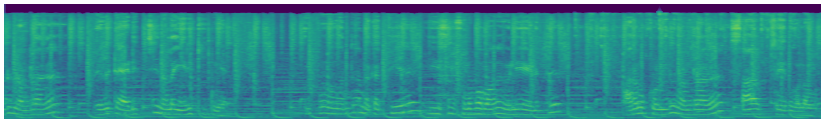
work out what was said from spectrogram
வந்து நன்றாக ரெவிட்டை அடித்து நல்லா இறுக்கிக்கங்க. இப்போ வந்து அந்த கத்தியை ஈஸி சுலபமாக வெளியே எடுத்து அறம் கொண்டு நன்றாக ஷார்ப் செய்து கொள்ளவும்.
